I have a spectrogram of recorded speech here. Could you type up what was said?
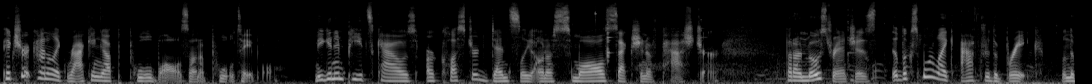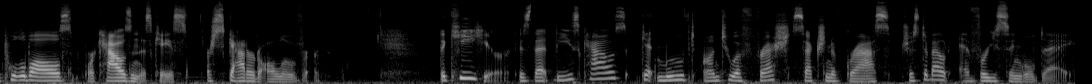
Picture it kind of like racking up pool balls on a pool table. Megan and Pete's cows are clustered densely on a small section of pasture. But on most ranches, it looks more like after the break, when the pool balls, or cows in this case, are scattered all over. The key here is that these cows get moved onto a fresh section of grass just about every single day.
